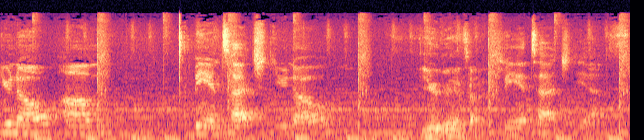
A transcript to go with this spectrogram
you know, um, being touched, you know, you being touched. Being touched, yes.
